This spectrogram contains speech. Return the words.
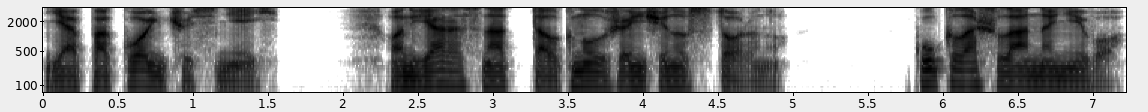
«Я покончу с ней!» Он яростно оттолкнул женщину в сторону. Кукла шла на него.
